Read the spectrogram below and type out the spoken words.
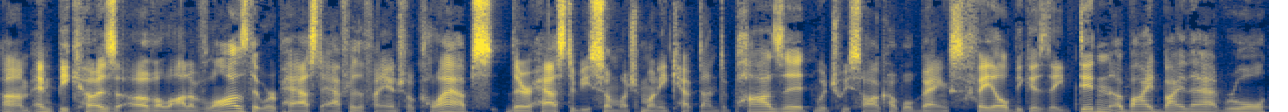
um, and because of a lot of laws that were passed after the financial collapse, there has to be so much money kept on deposit, which we saw a couple banks fail because they didn't abide by that rule.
